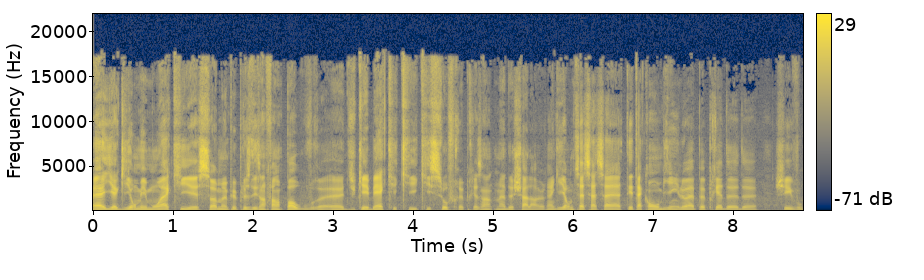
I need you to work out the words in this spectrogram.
Euh, Il y a Guillaume et moi qui sommes un peu plus des enfants pauvres euh, du Québec qui, qui souffrent présentement de chaleur. Hein, Guillaume, ça, ça, ça, t'es à combien là, à peu près de, de chez vous?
